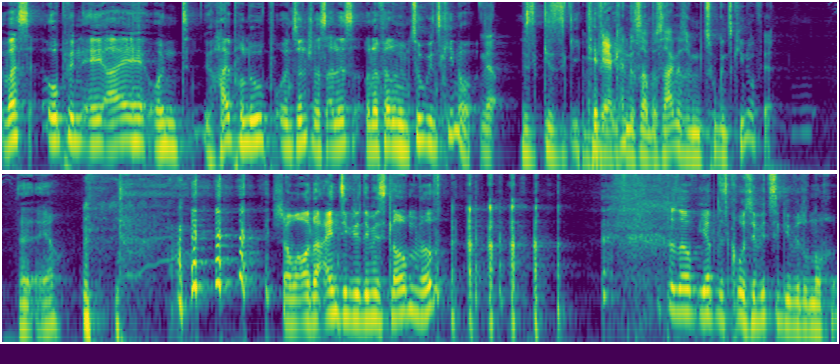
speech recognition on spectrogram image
was? OpenAI und Hyperloop und sonst was alles. Und dann fährt er mit dem Zug ins Kino. Ja. Das, das, ich Wer kann das aber sagen, dass er mit dem Zug ins Kino fährt? Äh, er. ist aber auch der Einzige, dem es glauben wird. Pass auf, ihr habt das große Witzige wieder noch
